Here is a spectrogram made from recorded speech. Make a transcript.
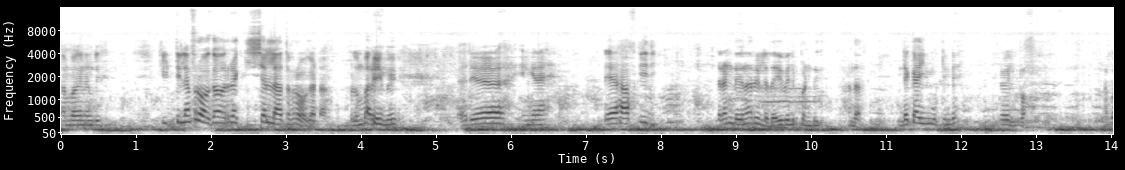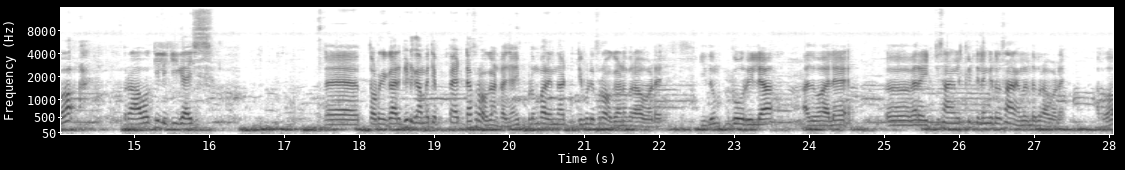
സംഭവം എങ്ങനെയുണ്ട്? കിട്ടില്ല ഫ്രോഗ ഒരു രക്ഷ അല്ലാത്ത കേട്ടാ ഇപ്പോഴും പറയുന്നത് ഒരു ഇങ്ങനെ ഹാഫ് കെ ജി ഇത്ര ഉണ്ട് അറിയില്ല ദൈവ വലിപ്പമുണ്ട് കണ്ടോ? എന്റെ കൈമുട്ടിന്റെ ഇത്ര വലിപ്പം. അപ്പോൾ ബ്രാവോ കിലിക്കി ഗൈസ് തുടക്കക്കാർക്ക് എടുക്കാൻ പറ്റിയ പെട്ട ഫ്രോഗാണ് കേട്ടോ ഞാൻ ഇപ്പോഴും പറയുന്ന അടിപൊളി ഫ്രോഗാണ് ബ്രാവോടെ ഇതും ഗൊറില്ല അതുപോലെ വെറൈറ്റി സാധനങ്ങൾ കിട്ടില്ല കിട്ടുന്ന സാധനങ്ങളുണ്ട് ബ്രാവോടെ അപ്പോൾ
